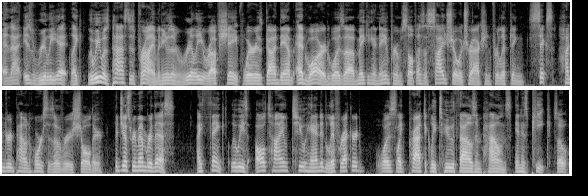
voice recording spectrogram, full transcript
And that is really it. Like, Louis was past his prime and he was in really rough shape, whereas goddamn Edouard was uh, making a name for himself as a sideshow attraction for lifting 600 pound horses over his shoulder. But just remember this I think Louis' all time two handed lift record was like practically 2,000 pounds in his peak. So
